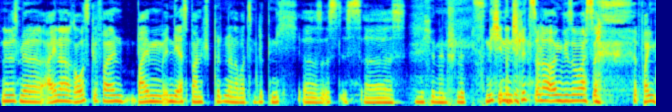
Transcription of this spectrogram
Und dann ist mir einer rausgefallen beim in die S-Bahn sprinten, dann aber zum Glück nicht. Es ist, ist äh, Nicht in den Schlitz. nicht in den Schlitz oder irgendwie sowas. Vor allem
